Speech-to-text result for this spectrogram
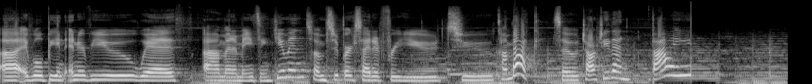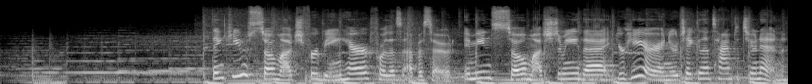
Uh, it will be an interview with um, an amazing human. So I'm super excited for you to come back. So talk to you then. Bye. Thank you so much for being here for this episode. It means so much to me that you're here and you're taking the time to tune in.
